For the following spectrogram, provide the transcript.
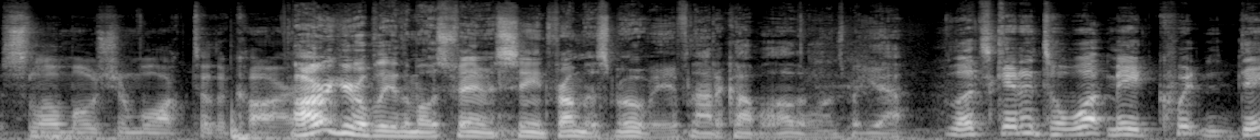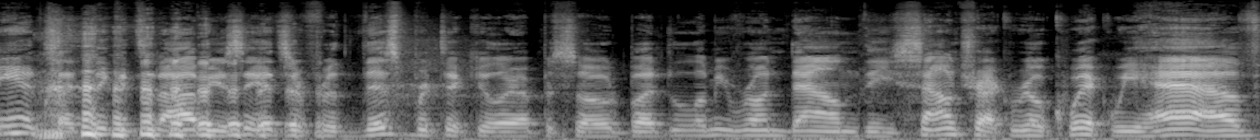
slow motion walk to the car. Arguably the most famous scene from this movie, if not a couple other ones. But yeah, Let's get into what made Quentin dance. I think it's an obvious answer for this particular episode, but let me run down the soundtrack real quick. We have,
